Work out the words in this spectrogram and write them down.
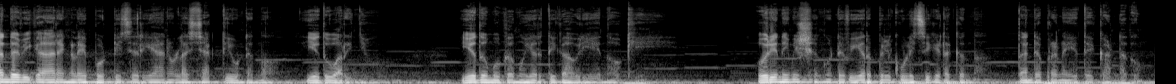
തന്റെ വികാരങ്ങളെ പൊട്ടിച്ചെറിയാനുള്ള ശക്തിയുണ്ടെന്ന് യതു അറിഞ്ഞു. യതു മുഖമുയർത്തി ഗൗരിയെ നോക്കി. ഒരു നിമിഷം കൊണ്ട് വിയർപ്പിൽ കുളിച്ചു കിടക്കുന്ന തന്റെ പ്രണയത്തെ കണ്ടതും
